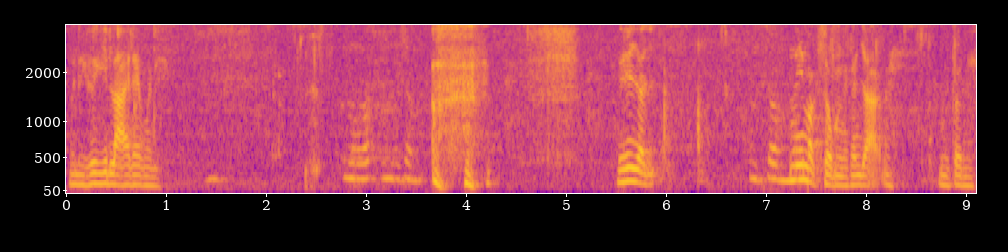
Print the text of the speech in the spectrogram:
วันนี้คือกินหลายได้วันนี้หมูคุณผู้ชม นี่อยากคุณผู้ชมนี่หมักสมในกันอยากนะมีตัวนี้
